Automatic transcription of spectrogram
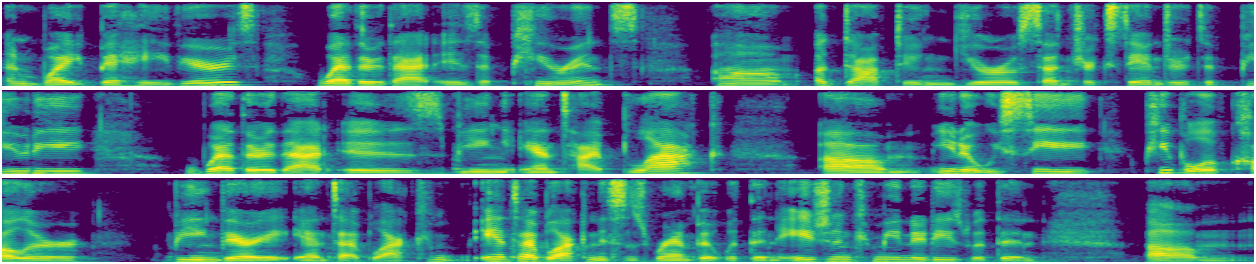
and white behaviors, whether that is appearance, um, adopting Eurocentric standards of beauty, whether that is being anti black. Um, you know, we see people of color being very anti-black. Anti-blackness is rampant within Asian communities, within um,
